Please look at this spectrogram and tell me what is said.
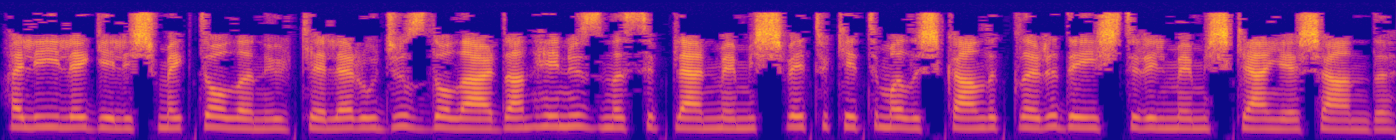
haliyle gelişmekte olan ülkeler ucuz dolardan henüz nasiplenmemiş ve tüketim alışkanlıkları değiştirilmemişken yaşandı.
